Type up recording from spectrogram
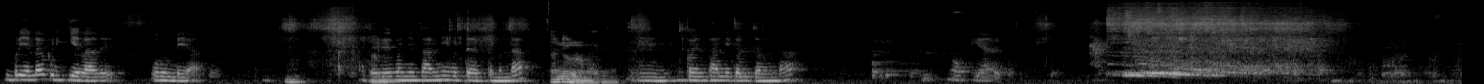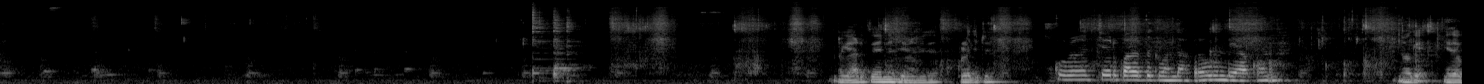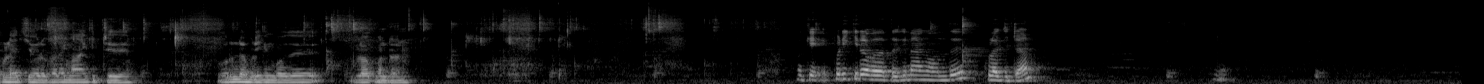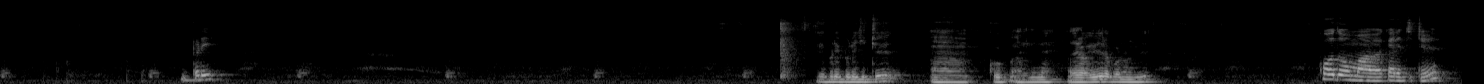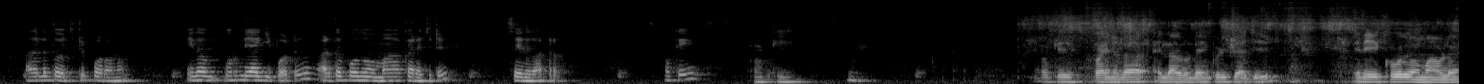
இப்படி என்ன பிடிக்கல அது உருண்டையா அதுக்கு கொஞ்சம் தண்ணி விட்டு எடுத்தோம்டா தண்ணி விடணும் ம் கொஞ்சம் தண்ணி தெளிச்சோம்டா ஓகே இருக்கும் ஓகே அடுத்து என்ன செய்யணும் இது? குழைச்சிட்டு? குழச்சி ஒரு பதத்துக்கு வந்த அப்புறம் உருண்டையாக்கணும் ஓகே இதை குழைச்சி ஒரு பதம் ஆக்கிட்டு உருண்டை பிடிக்கும்போது ப்ளாக் பண்ணுறேன் ஓகே பிடிக்கிற பதத்துக்கு நாங்கள் வந்து குழச்சிட்டோம். இப்படி. இப்படி பிடிச்சிட்டு அந்த அதில் இதில் போடணும் கோதுமை மாவை கரைச்சிட்டு அதில் துவைச்சிட்டு போடணும். இதை உருண்டையாக்கி போட்டு அடுத்த கோதுமை மாவை கரைச்சிட்டு செய்து காட்டுறோம். ஓகே ஓகே ஓகே ஃபைனலாக எல்லா உருண்டையும் பிடிச்சாச்சு. இதே கோதுமை மாவில்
